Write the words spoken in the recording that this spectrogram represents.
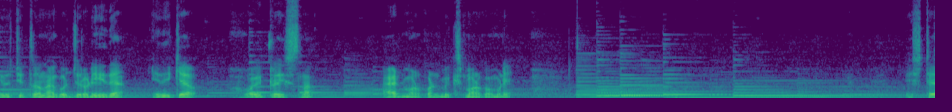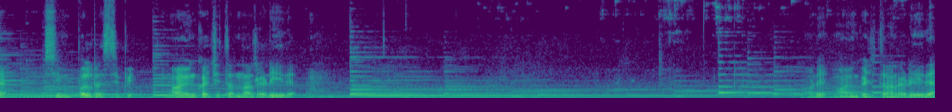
ಇದು ಚಿತ್ರಾನ್ನ ಗೊಜ್ಜು ರೆಡಿ ಇದೆ. ಇದಕ್ಕೆ ವೈಟ್ ರೈಸ್ನ ಆ್ಯಡ್ ಮಾಡ್ಕೊಂಡು ಮಿಕ್ಸ್ ಮಾಡ್ಕೊಂಬಿಡಿ. ಇಷ್ಟೇ ಸಿಂಪಲ್ ರೆಸಿಪಿ ಮಾವಿನಕಾಯಿ ಚಿತ್ರಾನ್ನ ರೆಡಿ ಇದೆ. ನೋಡಿ, ಮಾವಿನಕಾಯಿ ಚಿತ್ರಾನ್ನ ರೆಡಿ ಇದೆ.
